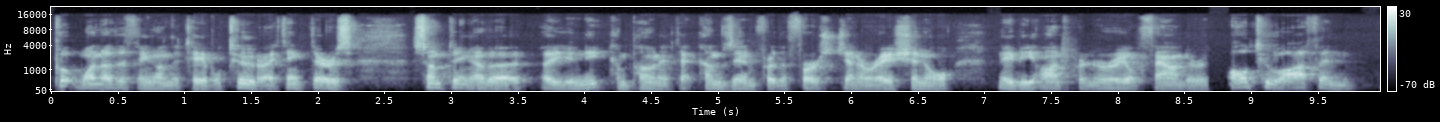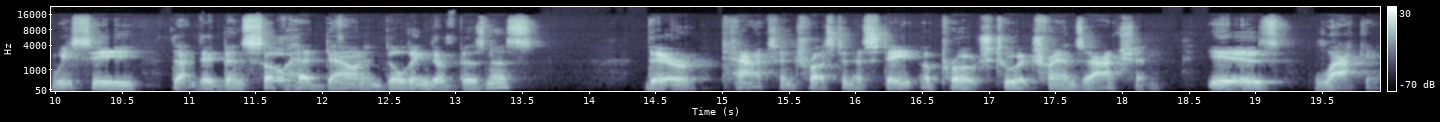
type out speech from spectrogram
put one other thing on the table too. I think there's something of a, a, unique component that comes in for the first generational, maybe entrepreneurial founder. All too often, we see that they've been so head down in building their business, their tax and trust and estate approach to a transaction is lacking.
